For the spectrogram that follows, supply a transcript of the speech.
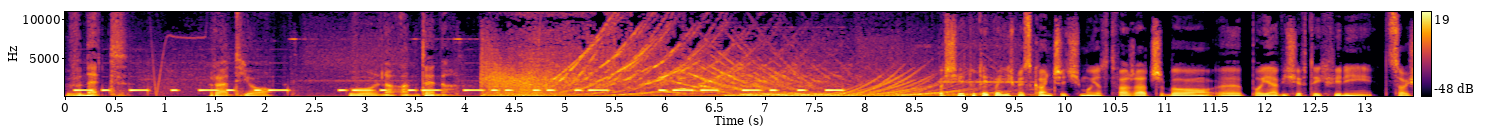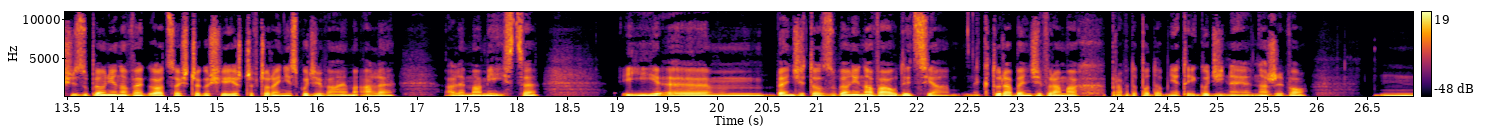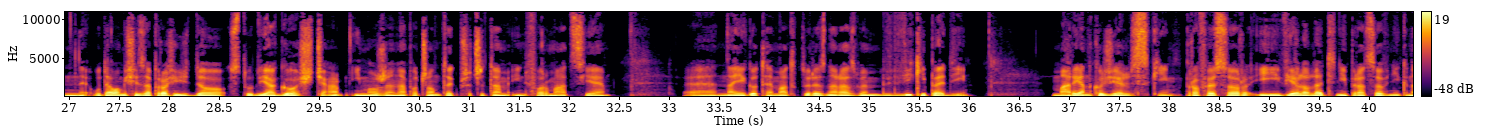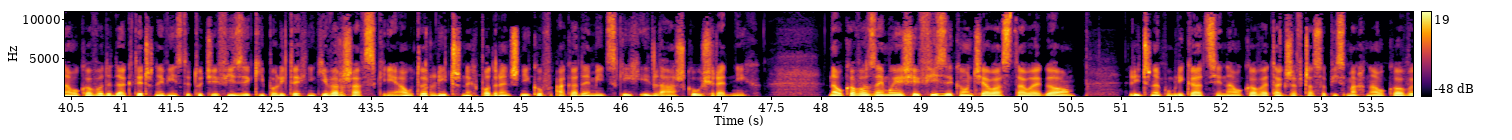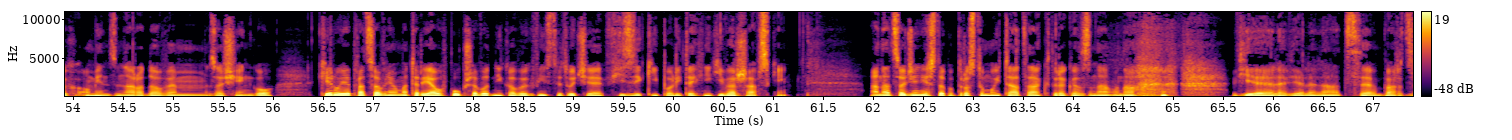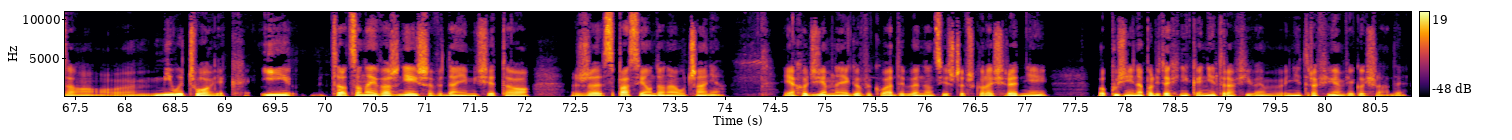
Wnet. Radio. Wolna antena. Właściwie tutaj powinniśmy skończyć mój odtwarzacz, bo y, pojawi się w tej chwili coś zupełnie nowego, coś czego się jeszcze wczoraj nie spodziewałem, ale, ale ma miejsce. I będzie to zupełnie nowa audycja, która będzie w ramach prawdopodobnie tej godziny na żywo. Y, udało mi się zaprosić do studia gościa i może na początek przeczytam informacje e, na jego temat, które znalazłem w Wikipedii. Marian Kozielski, profesor i wieloletni pracownik naukowo-dydaktyczny w Instytucie Fizyki Politechniki Warszawskiej, autor licznych podręczników akademickich i dla szkół średnich. Naukowo zajmuje się fizyką ciała stałego, liczne publikacje naukowe także w czasopismach naukowych o międzynarodowym zasięgu, kieruje pracownią materiałów półprzewodnikowych w Instytucie Fizyki Politechniki Warszawskiej. A na co dzień jest to po prostu mój tata, którego znam, no, wiele, wiele lat. Bardzo miły człowiek. I to, co najważniejsze, wydaje mi się to, że z pasją do nauczania. Ja chodziłem na jego wykłady, będąc jeszcze w szkole średniej, bo później na Politechnikę nie trafiłem, nie trafiłem w jego ślady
